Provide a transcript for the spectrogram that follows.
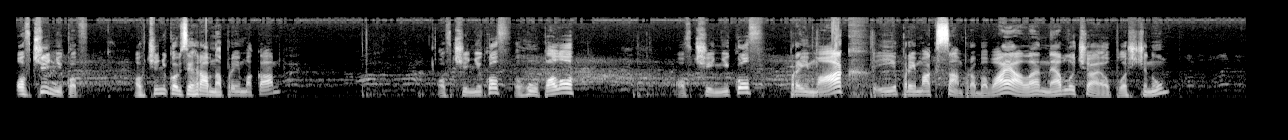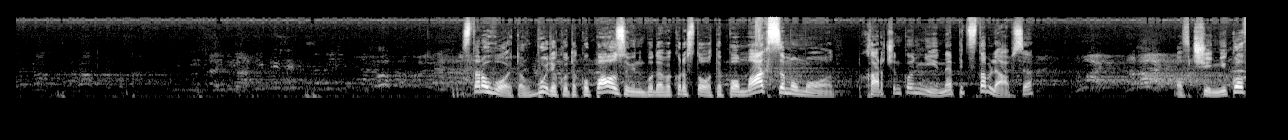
Овчинніков. Овчинніков зіграв на приймака. Овчинніков. Гупало. Овчинніков. Приймак. І приймак сам пробиває, але не влучає у площину. Старовойтов. Будь-яку таку паузу він буде використовувати по максимуму. Харченко ні, не підставлявся. Овчинніков.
